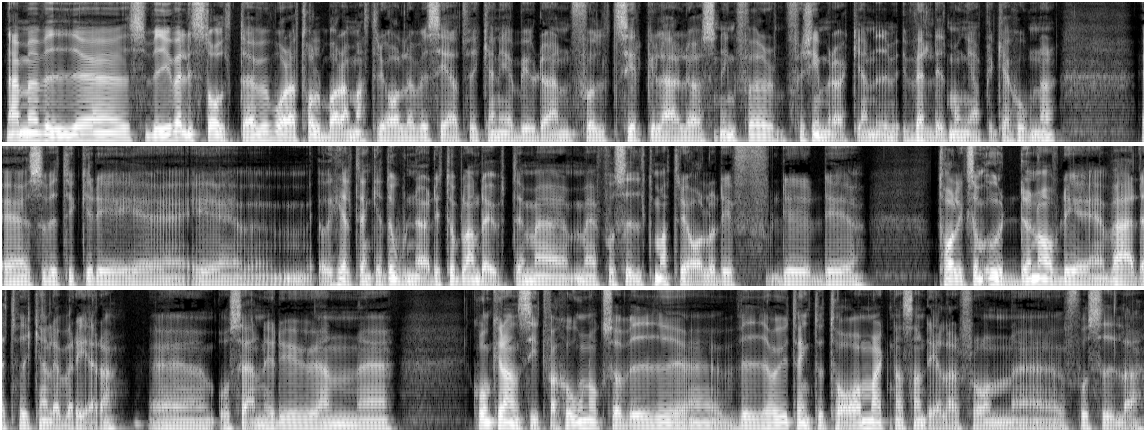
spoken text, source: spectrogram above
Nej, men vi, eh, vi är väldigt stolta över våra hållbara material där vi ser att vi kan erbjuda en fullt cirkulär lösning för, för simröken i väldigt många applikationer. Eh, så vi tycker det är, är, helt enkelt onödigt att blanda ut det med, med fossilt material och det, det, det tar liksom udden av det värdet vi kan leverera. Eh, och sen är det ju en konkurrenssituation också. Vi, vi har ju tänkt att ta marknadsandelar från fossila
